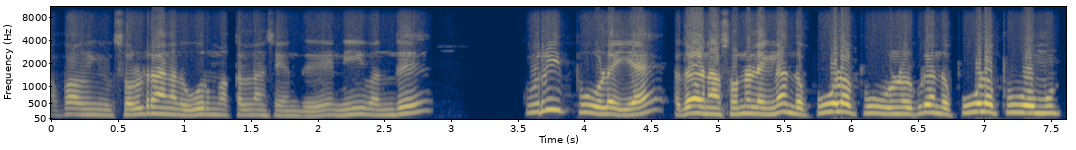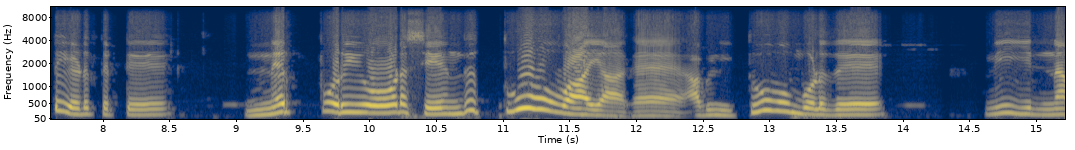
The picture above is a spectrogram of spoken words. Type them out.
அப்ப அவங்க சொல்றாங்க அந்த ஊர் மக்கள்லாம் சேர்ந்து நீ வந்து குறிப்பூளைய அதாவது நான் சொன்னேன் இல்லைங்களா அந்த பூளைப்பூ கூட அந்த பூளைப்பூவை மட்டும் எடுத்துட்டு நெற்பொறியோட சேர்ந்து தூவுவாயாக. அப்படி நீ தூவும் பொழுது நீ என்ன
